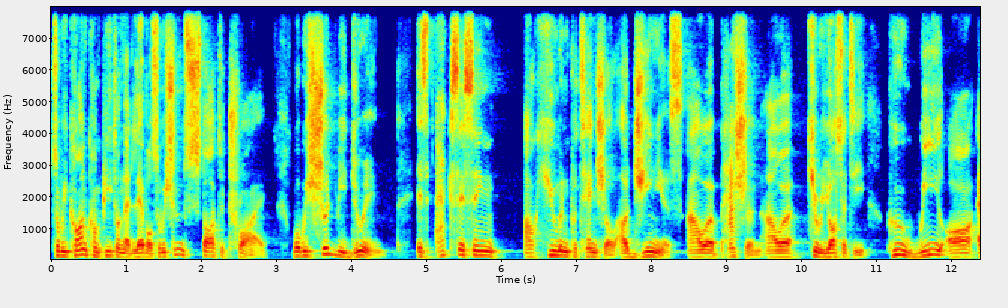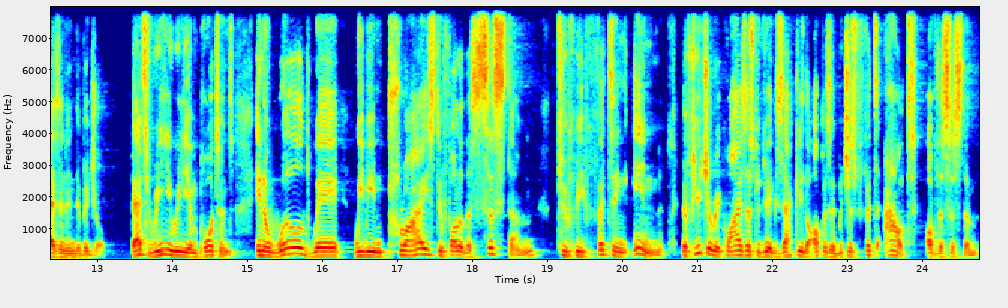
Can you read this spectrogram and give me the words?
so we can't compete on that level. So we shouldn't start to try. What we should be doing is accessing our human potential, our genius, our passion, our curiosity, who we are as an individual. That's really, really important in a world where we've been prized to follow the system to be fitting in. The future requires us to do exactly the opposite, which is fit out of the system,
